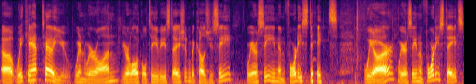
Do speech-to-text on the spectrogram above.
Uh, we can't tell you when we're on your local TV station because you see, we are seen in 40 states. We are. We are seen in 40 states,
